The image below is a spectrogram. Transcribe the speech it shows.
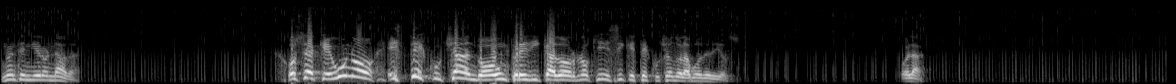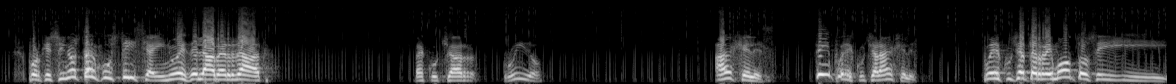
no entendieron nada. O sea que uno esté escuchando a un predicador no quiere decir que esté escuchando la voz de Dios. Hola. Porque si no está en justicia y no es de la verdad, va a escuchar ruido. Ángeles. Sí, puede escuchar ángeles. Puede escuchar terremotos y,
